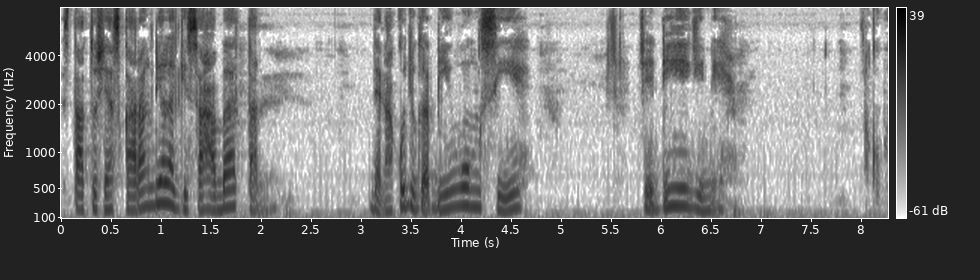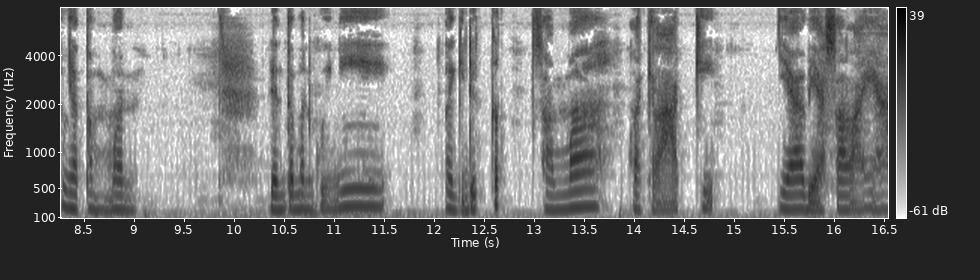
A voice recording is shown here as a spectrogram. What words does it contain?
statusnya sekarang dia lagi sahabatan. Dan aku juga bingung sih jadi gini, aku punya teman dan temanku ini lagi deket sama laki-laki. Ya biasa lah ya.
